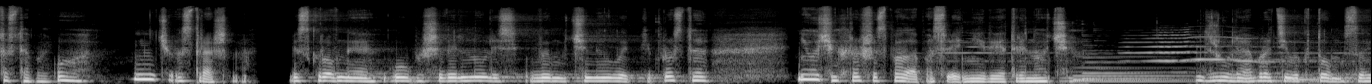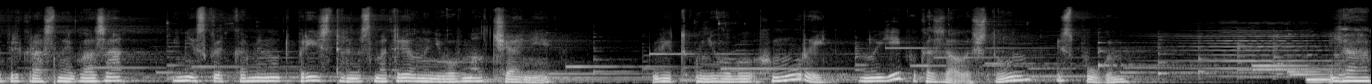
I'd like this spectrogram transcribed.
Что с тобой? О, ничего страшного. Бескровные губы шевельнулись в вымученной улыбке. Просто не очень хорошо спала последние две-три ночи. Джулия обратила к Тому свои прекрасные глаза и несколько минут пристально смотрел на него в молчании. Вид у него был хмурый, но ей показалось, что он испуган. «Я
